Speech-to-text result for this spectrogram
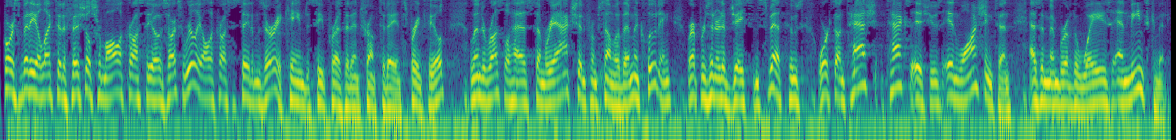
Of course, many elected officials from all across the Ozarks, really all across the state of Missouri, came to see President Trump today in Springfield. Linda Russell has some reaction from some of them, including Representative Jason Smith, who's worked on tax, tax issues in Washington as a member of the Ways and Means Committee.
